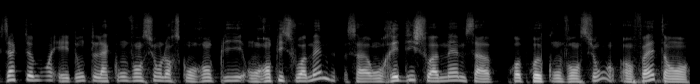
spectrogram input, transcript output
Exactement. Et donc la convention, lorsqu'on remplit, on remplit soi-même, ça, on rédige soi-même sa propre convention, en fait, en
